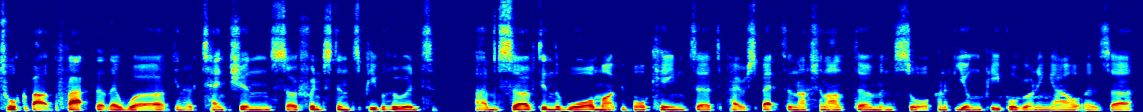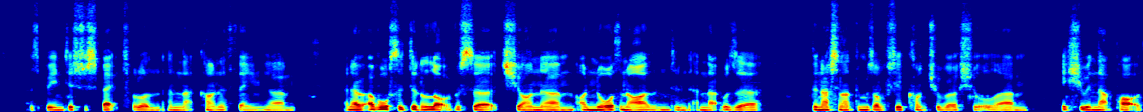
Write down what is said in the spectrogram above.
talk about the fact that there were you know tensions. So, for instance, people who had um, served in the war might be more keen to, to pay respect to the national anthem and saw kind of young people running out as uh, as being disrespectful and, and that kind of thing. Um, and I've also done a lot of research on um, on Northern Ireland, and, and that was a the national anthem was obviously a controversial um, issue in that part of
